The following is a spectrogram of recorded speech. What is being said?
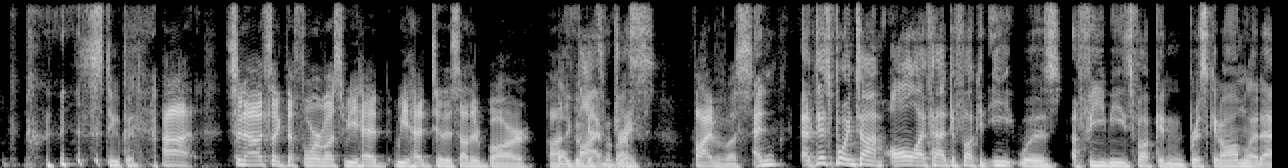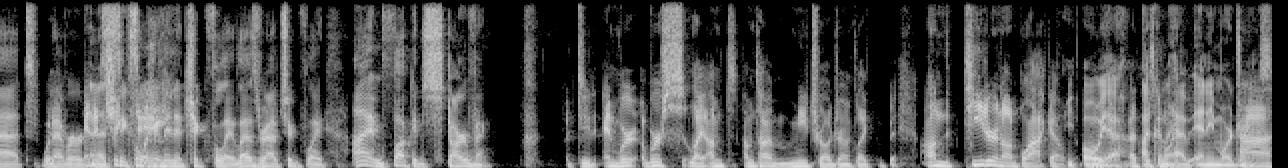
Stupid. Uh, so now it's like the four of us. We head we head to this other bar uh, Well, to go five get some of drinks. us. Five of us. And at this point in time, all I've had to fucking eat was a Phoebe's fucking brisket omelet at whatever, And a at 6 a.m. Chick-fil-A. in a Chick fil A, Les Wrap Chick fil A. I am fucking starving. Dude, and we're we're like I'm I'm talking metro drunk, like on the teeter and on blackout. Oh yeah, at I this couldn't point. have any more drinks. Uh,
